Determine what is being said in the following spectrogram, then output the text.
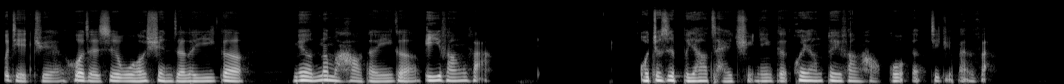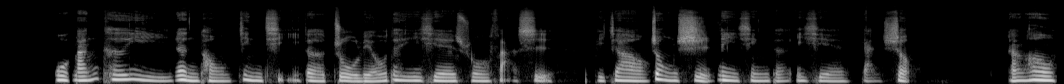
不解决，或者是我选择了一个没有那么好的一个 B 方法，我就是不要采取那个会让对方好过的解决办法。我蛮可以认同近期的主流的一些说法，是比较重视内心的一些感受。然后，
